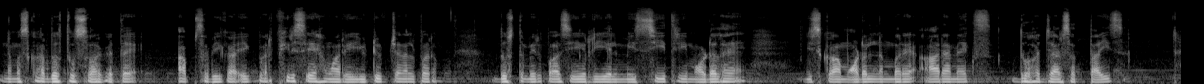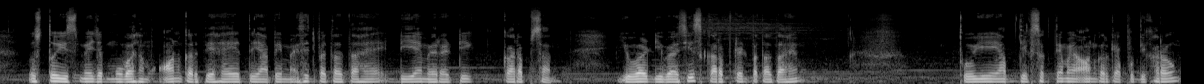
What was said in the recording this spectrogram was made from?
नमस्कार दोस्तों, स्वागत है आप सभी का एक बार फिर से हमारे YouTube चैनल पर। दोस्तों, मेरे पास ये रियल मी सी थ्री मॉडल है, जिसका मॉडल नंबर है आर एम एक्स दो हज़ार सत्ताईस। दोस्तों, इसमें जब मोबाइल हम ऑन करते हैं तो यहाँ पे मैसेज बताता है D M erratic corruption your device is corrupted बताता है। तो ये आप देख सकते हैं, मैं ऑन करके आपको दिखा रहा हूँ।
